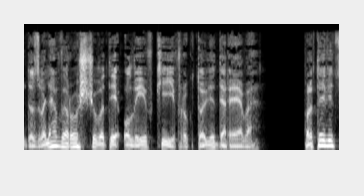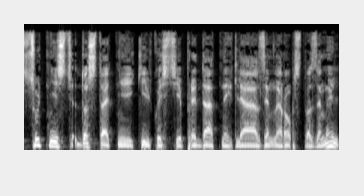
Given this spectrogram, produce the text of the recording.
дозволяв вирощувати оливки і фруктові дерева. Проте відсутність достатньої кількості придатних для землеробства земель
